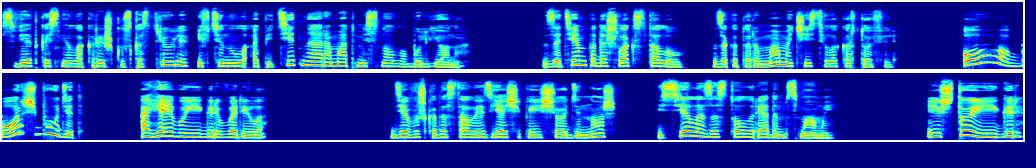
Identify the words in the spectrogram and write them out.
Светка сняла крышку с кастрюли и втянула аппетитный аромат мясного бульона. Затем подошла к столу, за которым мама чистила картофель. «О, борщ будет! А я его Игорю варила». Девушка достала из ящика еще один нож и села за стол рядом с мамой. «И что, Игорь?»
